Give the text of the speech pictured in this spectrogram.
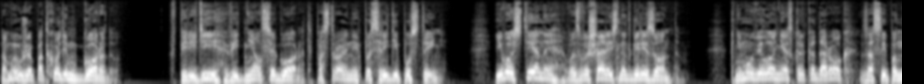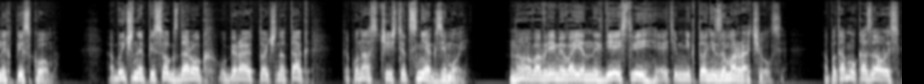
«Но мы уже подходим к городу». Впереди виднелся город, построенный посреди пустыни. Его стены возвышались над горизонтом. К нему вело несколько дорог, засыпанных песком. Обычно песок с дорог убирают точно так, как у нас чистят снег зимой. Но во время военных действий этим никто не заморачивался. А потому казалось,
